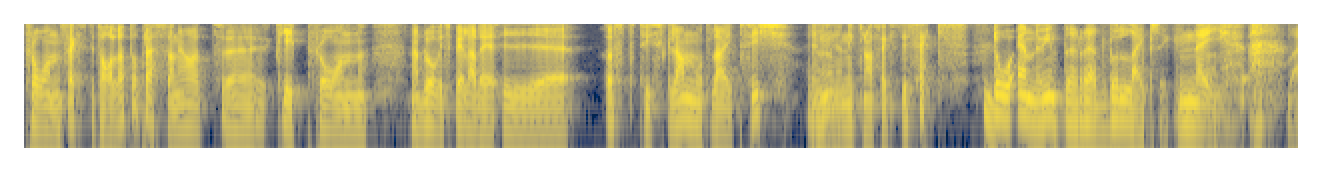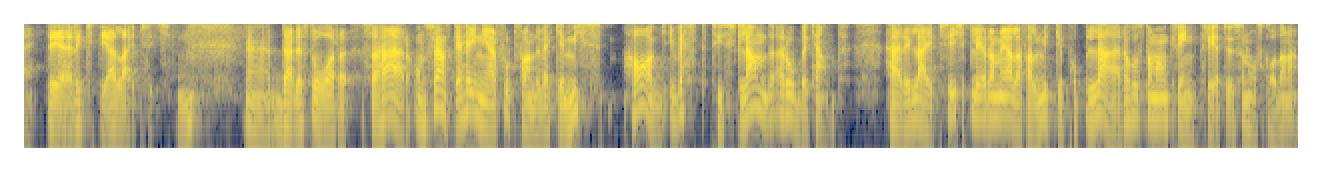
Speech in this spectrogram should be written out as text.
från 60-talet och pressen. Jag har ett eh, klipp från när Blåvitt spelade i eh, Östtyskland mot Leipzig eh, 1966. Då ännu inte Red Bull Leipzig. Nej, Nej. det är riktiga Leipzig. Eh, Eh, där det står så här. Om svenska höjningar fortfarande väcker misshag i Västtyskland är obekant. Här i Leipzig blev de i alla fall mycket populära hos de omkring 3000 åskådarna.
